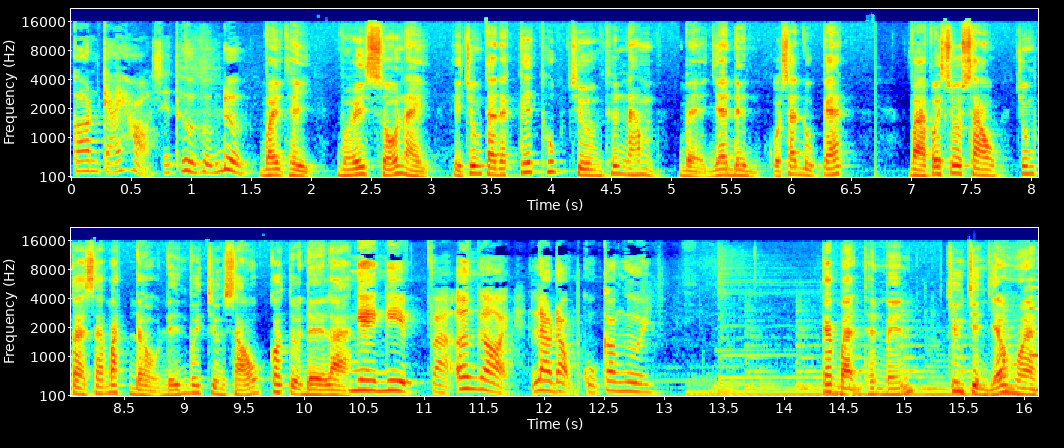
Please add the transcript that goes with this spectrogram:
con cái họ sẽ thừa hưởng được. Vậy thì với số này thì chúng ta đã kết thúc chương thứ năm về gia đình của sách Ducat. Và với số sau, chúng ta sẽ bắt đầu đến với chương 6 có tựa đề là Nghề nghiệp và ơn gọi, lao động của con người. Các bạn thân mến, chương trình Giáo hoàng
